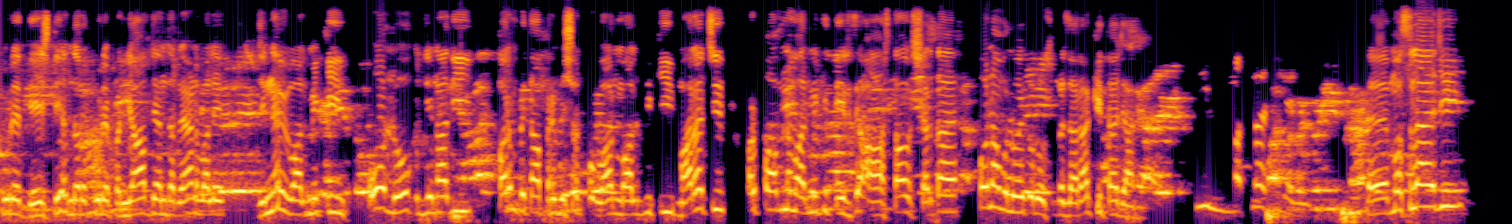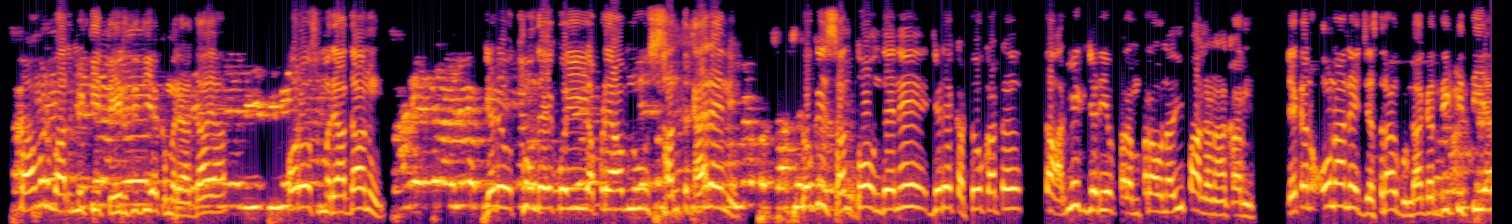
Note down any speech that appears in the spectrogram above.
ਪੂਰੇ ਦੇਸ਼ ਦੇ ਅੰਦਰ, ਪੂਰੇ ਪੰਜਾਬ ਦੇ ਅੰਦਰ ਰਹਿਣ ਵਾਲੇ ਜਿੰਨੇ ਵੀ ਵਾਲਮੀਕੀ, ਉਹ ਲੋਕ ਜਿਨ੍ਹਾਂ ਦੀ ਪਰਮ ਪਿਤਾ ਪਰਮੇਸ਼ਰ ਭਗਵਾਨ ਵਾਲਮੀਕੀ ਮਹਾਰਾਜ ਔਰ ਪਾਵਨ ਵਾਲਮੀਕੀ ਤੀਰਥ ਤੇ ਆਸਥਾ ਔਰ ਸ਼ਰਧਾ ਹੈ, ਉਹਨਾਂ ਵੱਲੋਂ ਇੱਕ ਰੋਸ ਮੁਜ਼ਾਹਰਾ ਕੀਤਾ ਜਾ ਰਿਹਾ ਹੈ। ਮਸਲਾ ਕੀ ਹੈ ਜੀ? ਅਹ ਮਸਲਾ ਹੈ ਜੀ ਪਾਵਨ ਵਾਲਮੀਕੀ ਤੀਰਥ ਦੀ ਇੱਕ ਮਰਿਆਦਾ ਆ ਔਰ ਉਸ ਮਰਿਆਦਾ ਨੂੰ ਜਿਹੜੇ ਉੱਥੋਂ ਦੇ ਕੋਈ ਆਪਣੇ ਆਪ ਨੂੰ ਸੰਤ ਕਹਿ ਰਹੇ ਨੇ ਕਿਉਂਕਿ ਸੰਤ ਹੁੰਦੇ ਨੇ ਜਿਹੜੇ ਘੱਟੋ ਘੱਟ ਧਾਰਮਿਕ ਜਿਹੜੀ ਪਰੰਪਰਾ ਉਹਨਾਂ ਦੀ ਪਾਲਣਾ ਕਰਨ। ਲੇਕਿਨ ਉਹਨਾਂ ਨੇ ਜਿਸ ਤਰ੍ਹਾਂ ਗੁੰਡਾਗਰਦੀ ਕੀਤੀ ਹੈ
